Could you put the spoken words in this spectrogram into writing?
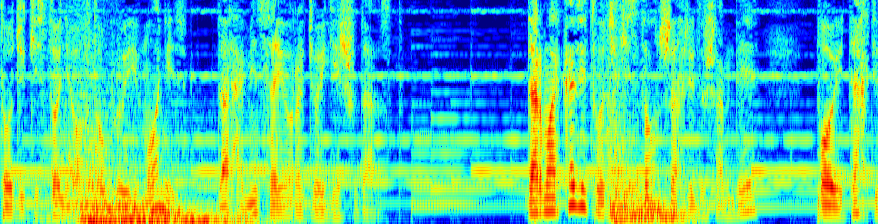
Тоҷикистони офтобрӯи мо низ дар ҳамин сайёра ҷойгир шудааст дар маркази тоҷикистон шаҳри душанбе пойтахти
